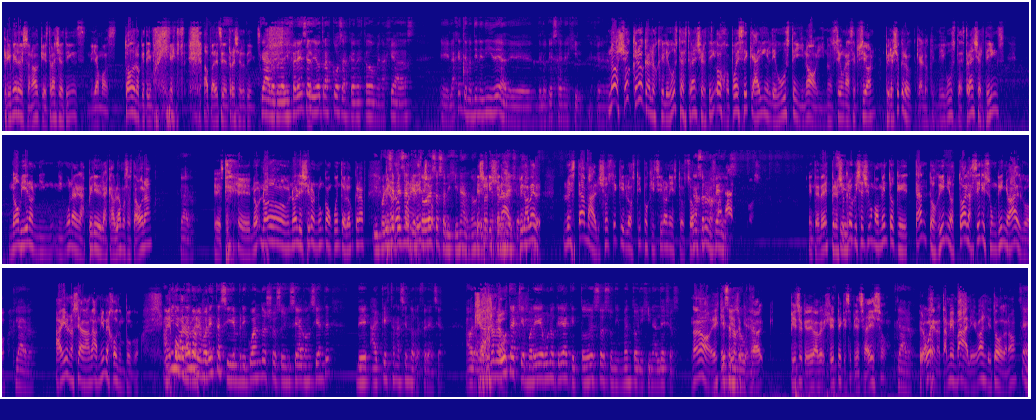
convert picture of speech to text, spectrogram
primero eso, ¿no? Que Stranger Things, digamos, todo lo que te imagines aparece en Stranger Things. Claro, pero a diferencia de otras cosas que han estado homenajeadas, eh, la gente no tiene ni idea de, de lo que es Silent Hill en general. No, yo creo que a los que le gusta Stranger Things, ojo, puede ser que a alguien le guste y no, y no sea una excepción, pero yo creo que a los que le gusta Stranger Things no vieron ni- ninguna de las pelis de las que hablamos hasta ahora. Claro. Este, no, no, no leyeron nunca un cuento de Lovecraft. Y por Pero se no piensan por que el todo hecho- eso es original, Es original, pero a ver, no está mal. Yo sé que los tipos que hicieron esto son, No, son unos genios. ¿entendés? Pero yo creo que ya llega un momento que tantos guiños, toda la serie es un guiño a algo. Claro. A mí no sé, a, a mí me jode un poco. A Y mí después, la verdad bueno, no me molesta siempre y cuando yo soy, sea consciente de a qué están haciendo referencia. Ahora, lo que no me gusta es que por ahí uno crea que todo eso es un invento original de ellos. No, no, es que Eso pienso, que debe- pienso que debe haber gente que se piensa eso. Claro. Pero bueno, también vale, vale todo, ¿no? Sí.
